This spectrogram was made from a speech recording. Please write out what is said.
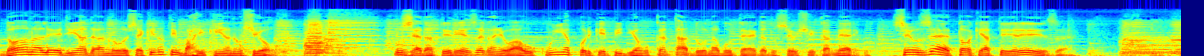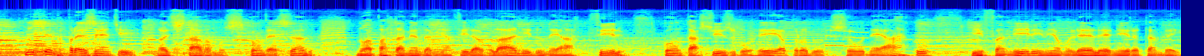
Dona Ledinha danou-se. Aqui não tem Barriquinha não, senhor. O Zé da Teresa ganhou a alcunha porque pediu um cantador na botega do seu Chico Américo. Seu Zé, toque a Teresa. No tempo presente, nós estávamos conversando no apartamento da minha filha Vlad e do Nearco Filho, com Tarcísio Correia, produtor Nearco e família, e minha mulher Lenira também.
